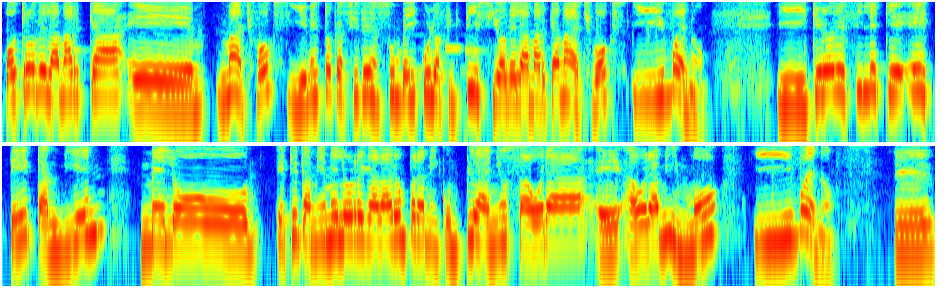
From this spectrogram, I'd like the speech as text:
otro de la marca eh, Matchbox y en esta ocasión es un vehículo ficticio de la marca Matchbox y bueno, y quiero decirles que este también me lo este también me lo regalaron para mi cumpleaños ahora eh, ahora mismo. Y bueno eh,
